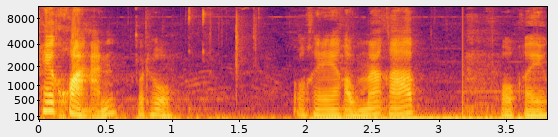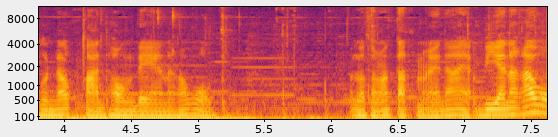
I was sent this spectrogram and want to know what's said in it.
ให้ขวานปะโถ โอเคขอบคุณมากครับ โอเคคุณรับขวานทองแดงนะครับผม เราสามารถตัดไม้ได้เบียร์นะครับผ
